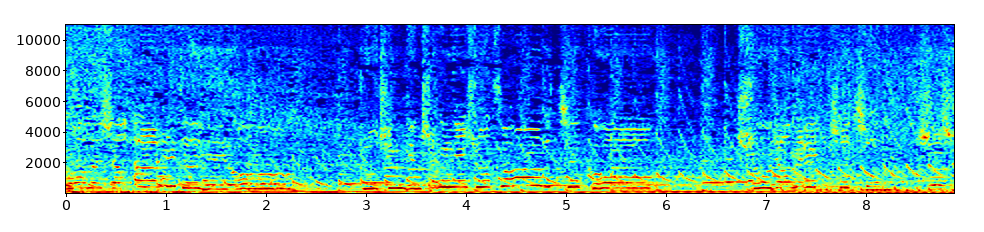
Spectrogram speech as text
我们相爱的缘由如今变成你说走的借口收掉你指尖声响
